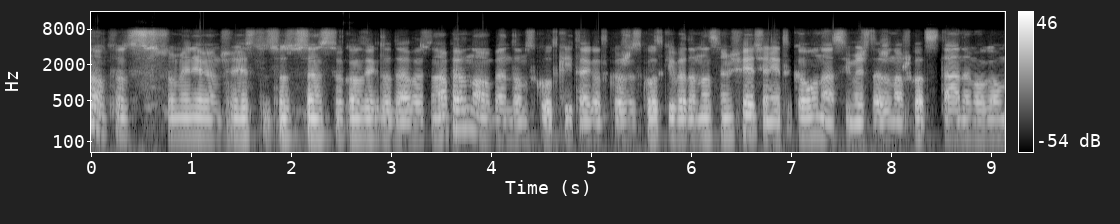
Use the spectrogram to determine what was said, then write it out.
No, to w sumie nie wiem, czy jest co, sens cokolwiek dodawać. No, na pewno będą skutki tego, tylko że skutki będą na całym świecie, nie tylko u nas. I myślę, że na przykład Stany mogą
